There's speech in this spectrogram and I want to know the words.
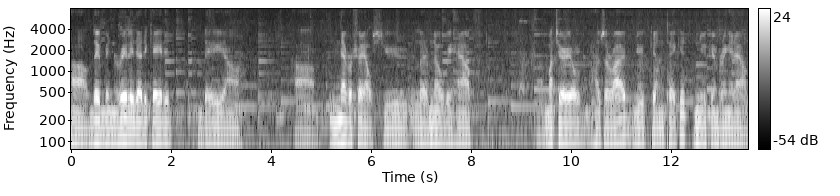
uh, they've been really dedicated. They uh, uh, never fails. You let them know we have material has arrived. You can take it and you can bring it out.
